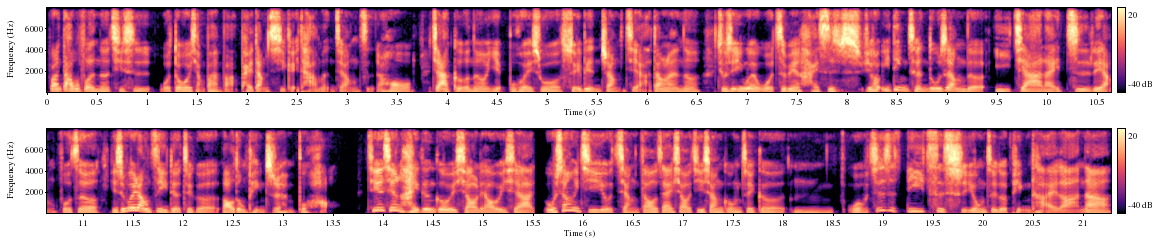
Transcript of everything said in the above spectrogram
不然大部分呢其实我都会想办法排档期给他们这样子，然后价格呢也不会说随便涨价。当然呢，就是因为我这边还是需要一定程度上的以价来质量，否则也是会让自己的这个劳动品质很不好。今天先来跟各位小聊一下，我上一集有讲到在小鸡上工这个，嗯，我这是第一次使用这个平台啦。那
